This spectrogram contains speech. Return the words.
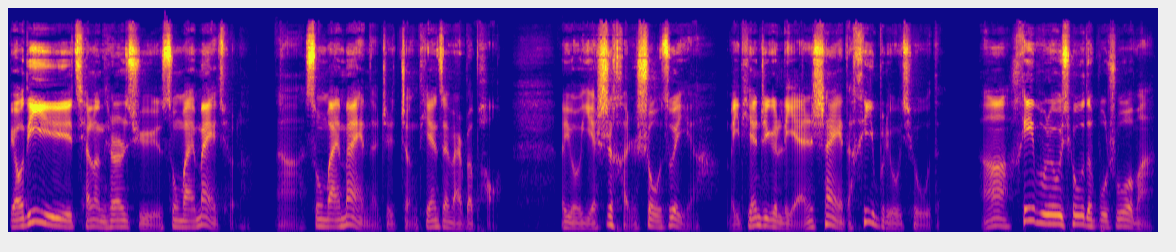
表弟前两天去送外卖去了啊，送外卖呢，这整天在外边跑，哎呦，也是很受罪呀，每天这个脸晒得黑不溜秋的。啊，黑不溜秋的不说吧，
